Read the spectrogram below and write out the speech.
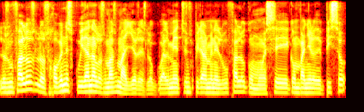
Los búfalos, los jóvenes cuidan a los más mayores, lo cual me ha hecho inspirarme en el búfalo como ese compañero de piso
